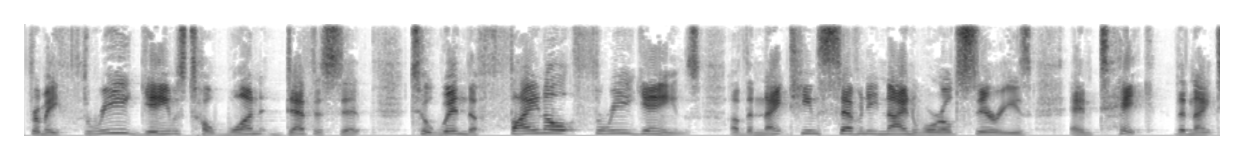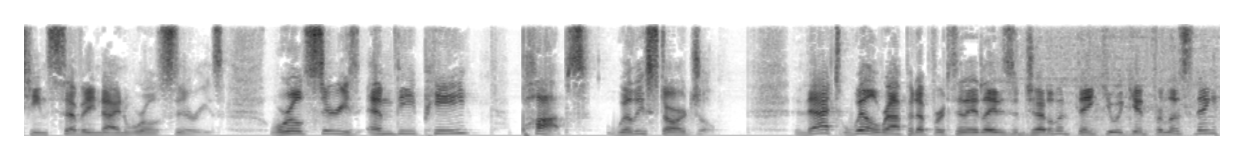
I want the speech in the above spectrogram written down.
from a three games to one deficit to win the final three games of the 1979 World Series and take the 1979 World Series. World Series MVP pops Willie Stargell. That will wrap it up for today, ladies and gentlemen. Thank you again for listening.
